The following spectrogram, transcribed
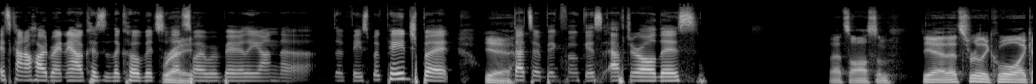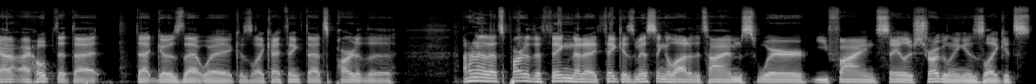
It's kind of hard right now because of the COVID, so that's why we're barely on the the Facebook page. But Yeah, that's our big focus after all this. That's awesome. Yeah, that's really cool. Like I, I hope that that that goes that way because like I think that's part of the I don't know that's part of the thing that I think is missing a lot of the times where you find sailors struggling is like it's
